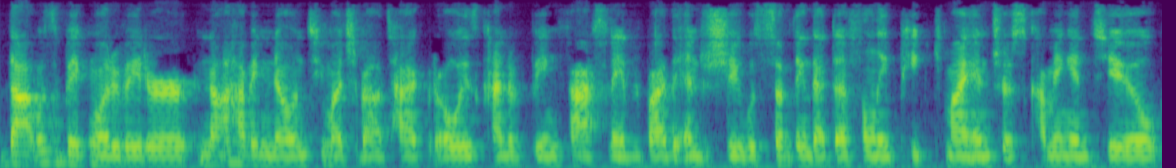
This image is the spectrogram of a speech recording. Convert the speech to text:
that was a big motivator not having known too much about tech but always kind of being fascinated by the industry was something that definitely piqued my interest coming into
